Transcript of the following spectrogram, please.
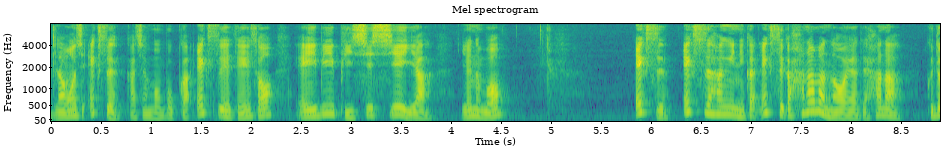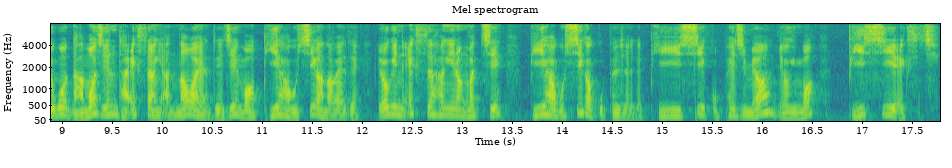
나머지 x까지 한번 볼까? x에 대해서 a, b, b, c, ca야. 얘는 뭐? x, x항이니까 x가 하나만 나와야 돼. 하나. 그리고 나머지는 다 x항이 안 나와야 되지. 뭐 b하고 c가 나와야 돼. 여기는 x항이랑 맞지? b하고 c가 곱해져야 돼. b, c 곱해지면 여기 뭐? b, c, x지.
